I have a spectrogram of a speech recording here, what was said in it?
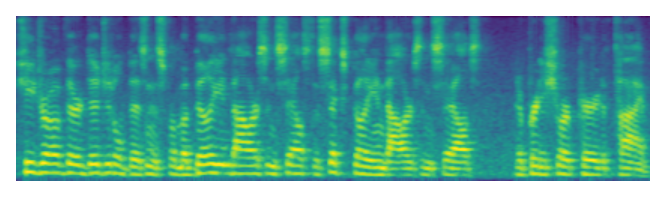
she drove their digital business from a billion dollars in sales to six billion dollars in sales in a pretty short period of time.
